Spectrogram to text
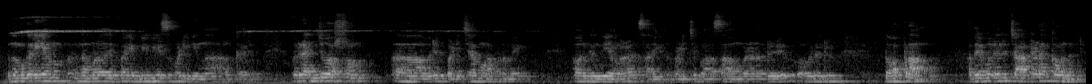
അപ്പോൾ നമുക്കറിയാം നമ്മൾ ഇപ്പോൾ എം ബി ബി എസ് പഠിക്കുന്ന ആൾക്കാർ ഒരു അഞ്ച് വർഷം അവർ പഠിച്ചാൽ മാത്രമേ അവർക്ക് എന്ത് ചെയ്യാൻ സാധിക്കുന്നത് പഠിച്ച് പാസ്സാകുമ്പോഴാണ് ഒരു അവരൊരു ഡോക്ടറാകും അതേപോലെ ഒരു ചാർട്ടേഡ് അക്കൗണ്ടന്റ്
